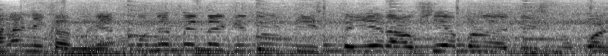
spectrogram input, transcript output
આની કંપની? પુણે મેં કીધું ડીશ તૈયાર આવશે પણ ડીશ મૂકવા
